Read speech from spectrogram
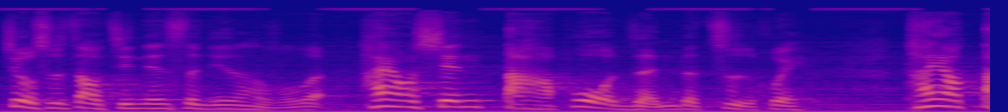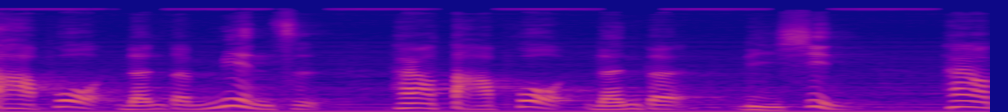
就是照今天圣经上所说的，他要先打破人的智慧，他要打破人的面子，他要打破人的理性，他要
